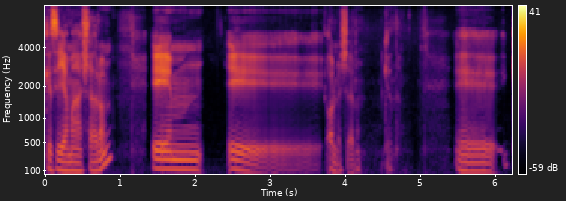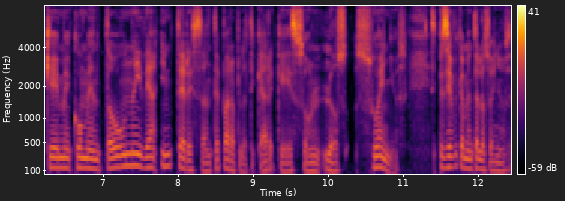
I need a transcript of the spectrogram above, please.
que se llama Sharon. Em, eh, hola Sharon, ¿qué onda? Eh, que me comentó una idea interesante para platicar que son los sueños, específicamente los sueños,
